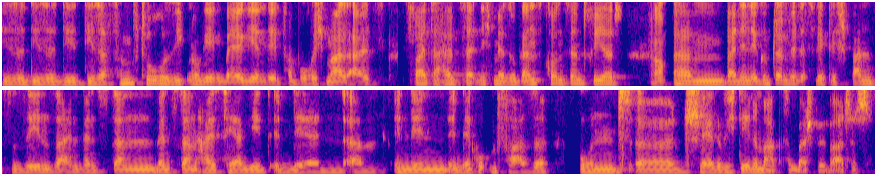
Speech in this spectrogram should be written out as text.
diese, diese, die, dieser Fünf-Tore-Sieg nur gegen Belgien, den verbuche ich mal als zweite Halbzeit nicht mehr so ganz konzentriert. Ja. Ähm, bei den Ägyptern wird es wirklich spannend zu sehen sein, wenn es dann, wenn's dann heiß hergeht in, den, ähm, in, den, in der Gruppenphase und äh, Schwergewicht Dänemark zum Beispiel wartet.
